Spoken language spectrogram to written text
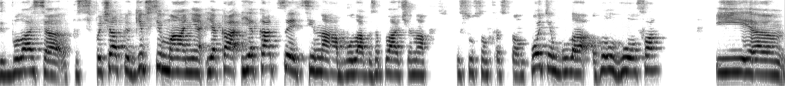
відбулася спочатку Гефсіманія, яка, яка це ціна була б заплачена Ісусом Христом. Потім була Голгофа, і е, е,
